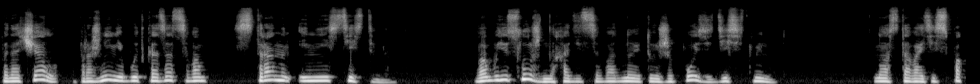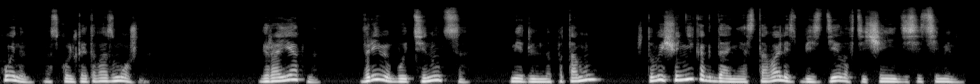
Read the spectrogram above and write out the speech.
Поначалу упражнение будет казаться вам странным и неестественным. Вам будет сложно находиться в одной и той же позе 10 минут. Но оставайтесь спокойным, насколько это возможно. Вероятно, время будет тянуться медленно потому, что вы еще никогда не оставались без дела в течение 10 минут.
